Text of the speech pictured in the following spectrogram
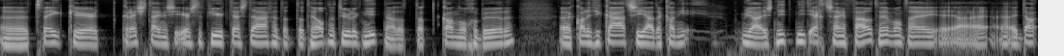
uh, twee keer crash tijdens de eerste vier testdagen, dat, dat helpt natuurlijk niet. Nou, dat, dat kan nog gebeuren. Uh, kwalificatie, ja, dat kan hij, ja, is niet, niet echt zijn fout, hè, want hij, ja, hij, dacht,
